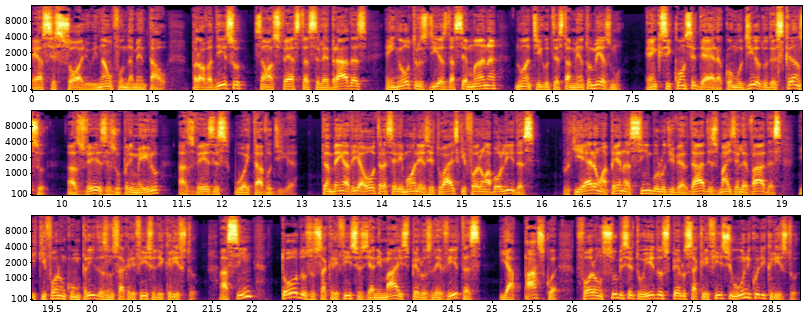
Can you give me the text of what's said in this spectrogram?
é acessório e não fundamental. Prova disso são as festas celebradas em outros dias da semana no Antigo Testamento mesmo, em que se considera como dia do descanso, às vezes o primeiro, às vezes o oitavo dia. Também havia outras cerimônias rituais que foram abolidas, porque eram apenas símbolo de verdades mais elevadas e que foram cumpridas no sacrifício de Cristo. Assim, todos os sacrifícios de animais pelos levitas e a Páscoa foram substituídos pelo sacrifício único de Cristo,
